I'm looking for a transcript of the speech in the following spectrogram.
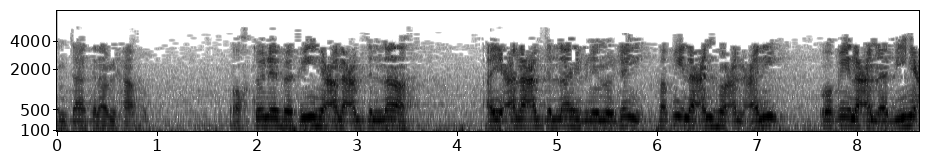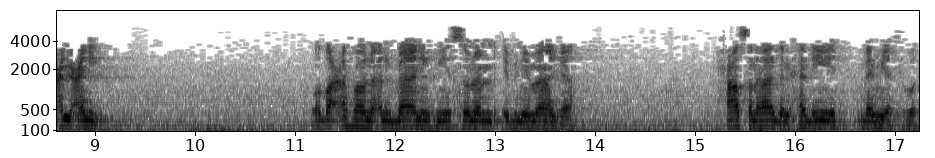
انتهى كلام الحافظ. واختلف فيه على عبد الله أي على عبد الله بن نجي فقيل عنه عن علي وقيل عن أبيه عن علي. وضعفه الألباني في سنن ابن ماجه. حاصل هذا الحديث لم يثبت.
